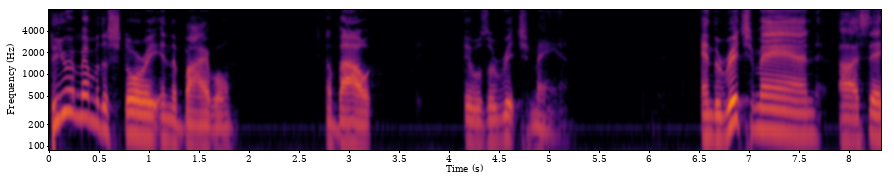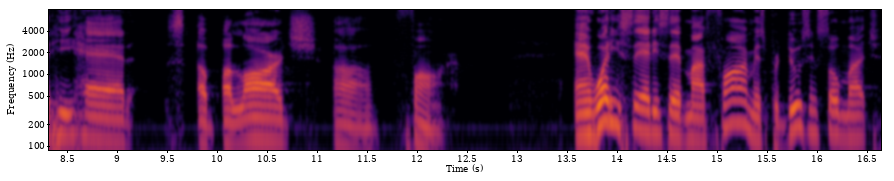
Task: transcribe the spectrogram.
Do you remember the story in the Bible about it was a rich man. And the rich man uh, said he had a, a large uh, farm. And what he said, he said, My farm is producing so much,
